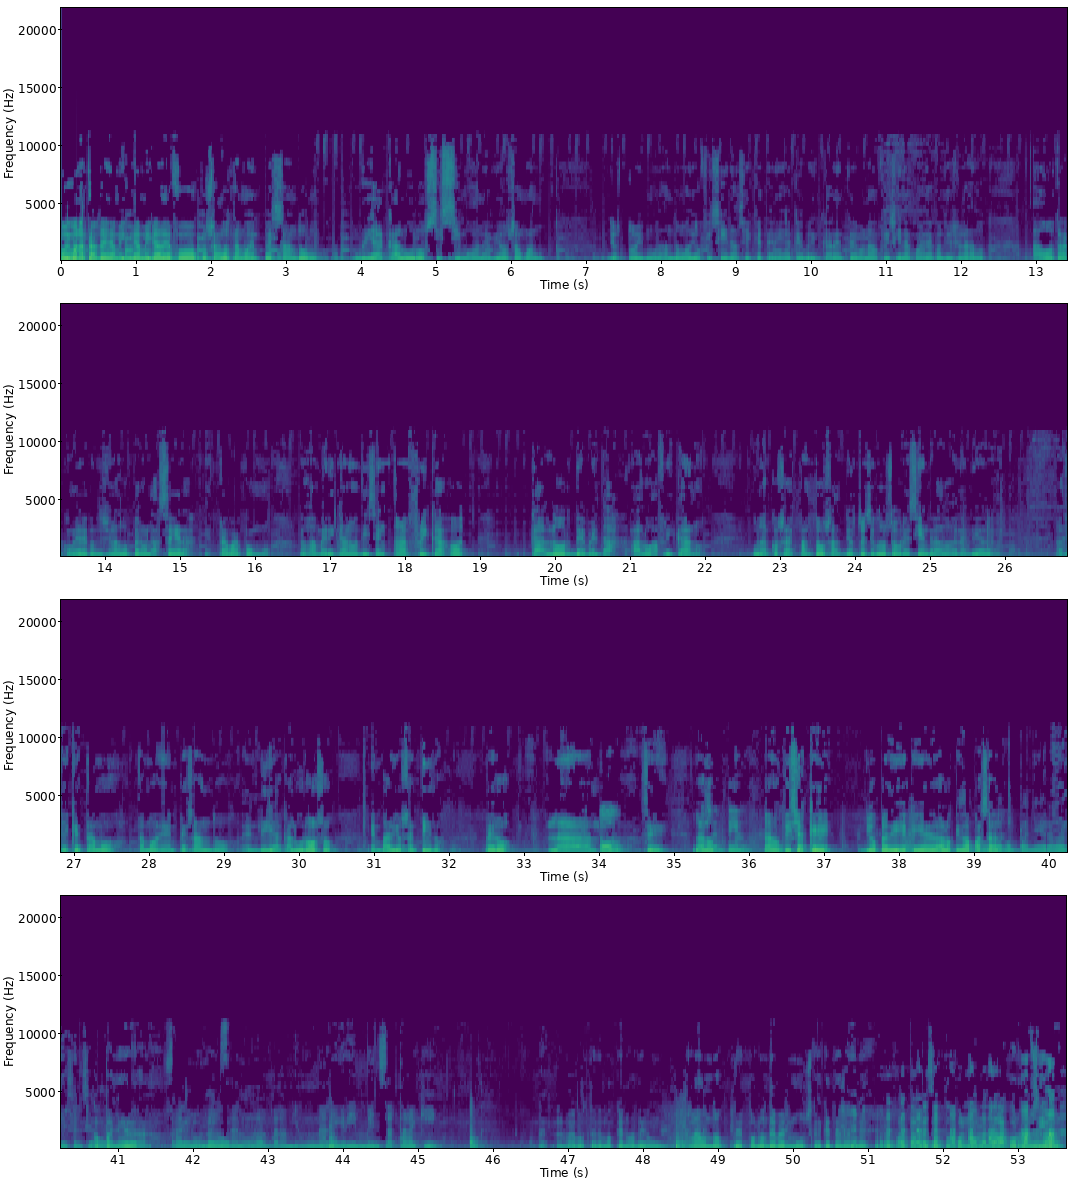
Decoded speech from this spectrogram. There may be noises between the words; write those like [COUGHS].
Muy buenas tardes amigos y amigas de Fuego Cruzado. Estamos empezando un día calurosísimo en el viejo San Juan. Yo estoy mudándome de oficina, así que tenía que brincar entre una oficina con aire acondicionado a otra con aire acondicionado, pero la acera estaba como los americanos dicen Africa Hot, calor de verdad a los africanos. Una cosa espantosa. Yo estoy seguro sobre 100 grados en el día de hoy. Así es que estamos estamos empezando el día caluroso en varios sentidos, pero la en todo. Sí, la, no, la noticia que yo predije que era lo que iba a pasar. La compañera, la licenciada. Compañera. Saludos, saludos. Para mí es una alegría inmensa estar aquí luego tenemos que nos dé un round up de polón de Bermúdez que hay que tenerle. [LAUGHS] Pero cuántas veces tú por no hablar de la corrupción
